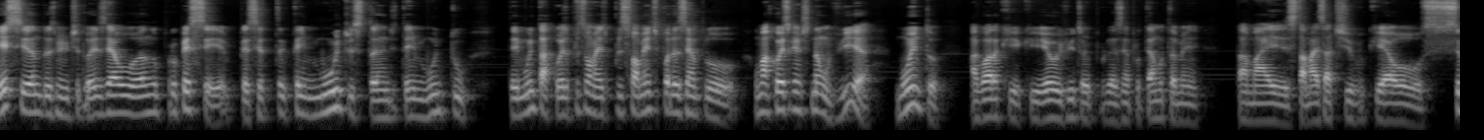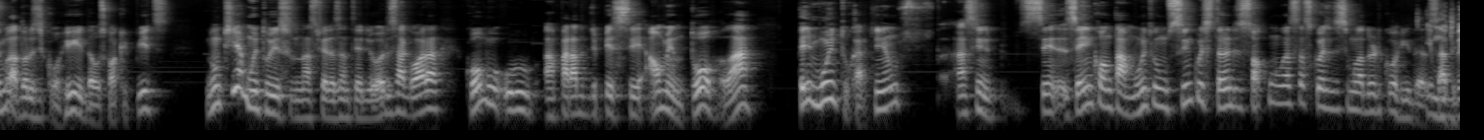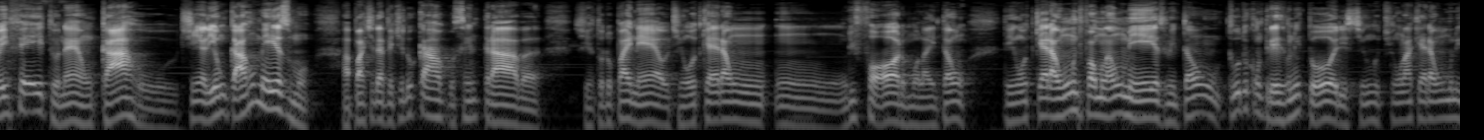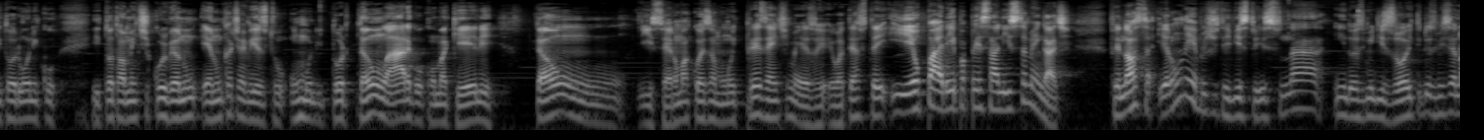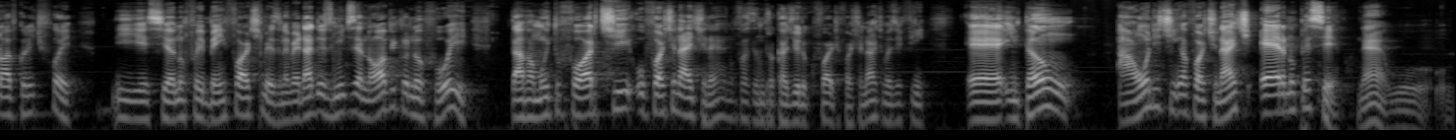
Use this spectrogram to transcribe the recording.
esse ano 2022 é o ano para o PC. O PC tem muito stand, tem muito tem muita coisa, principalmente, principalmente, por exemplo, uma coisa que a gente não via muito, agora que, que eu e o Victor, por exemplo, o também está mais, tá mais ativo, que é os simuladores de corrida, os cockpits. Não tinha muito isso nas feiras anteriores, agora, como o, a parada de PC aumentou lá, tem muito, cara. Tinha uns, assim, sem, sem contar muito, uns cinco stands só com essas coisas de simulador de corrida. E sabe? muito bem feito, né? Um carro, tinha ali um carro mesmo. A parte da frente do carro, que você entrava, tinha todo o painel, tinha outro que era um, um de Fórmula, então tem outro que era um de Fórmula 1 mesmo, então tudo com três monitores. Tinha, tinha um lá que era um monitor único e totalmente curvo. Eu, eu nunca tinha visto um monitor tão largo como aquele. Então, isso era uma coisa muito presente mesmo. Eu até assustei. E eu parei para pensar nisso também, Gatti. Falei, nossa, eu não lembro de ter visto isso na, em 2018 e 2019, quando a gente foi. E esse ano foi bem forte mesmo. Na verdade, 2019, quando eu fui, tava muito forte o Fortnite, né? Não fazendo trocadilho com Forte Fortnite, mas enfim. É, então, aonde tinha Fortnite era no PC, né? O, o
